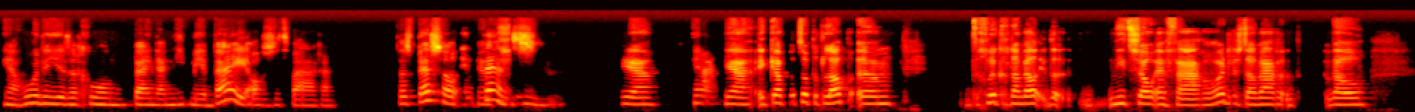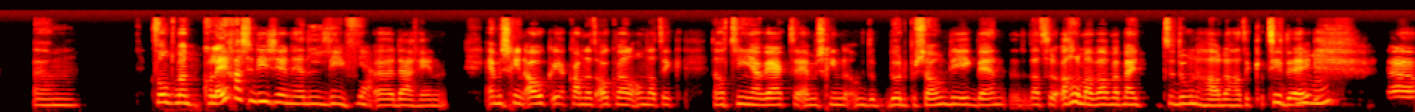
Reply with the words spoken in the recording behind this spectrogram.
ja, hoorde je er gewoon bijna niet meer bij, als het ware. Dat is best wel intens. Ja, ja. ja ik heb het op het lab um, gelukkig dan wel niet zo ervaren hoor. Dus dan waren het wel. Um, ik vond mijn collega's in die zin heel lief ja. uh, daarin. En misschien ook ja, kwam dat ook wel omdat ik er al tien jaar werkte en misschien om de, door de persoon die ik ben, dat ze allemaal wel met mij te doen hadden, had ik het idee. Mm -hmm. uh,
